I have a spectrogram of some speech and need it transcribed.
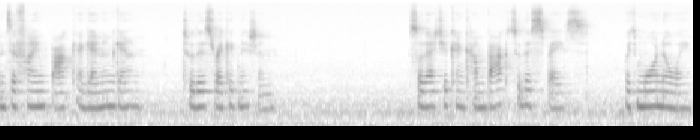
And to find back again and again to this recognition so that you can come back to this space with more knowing,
